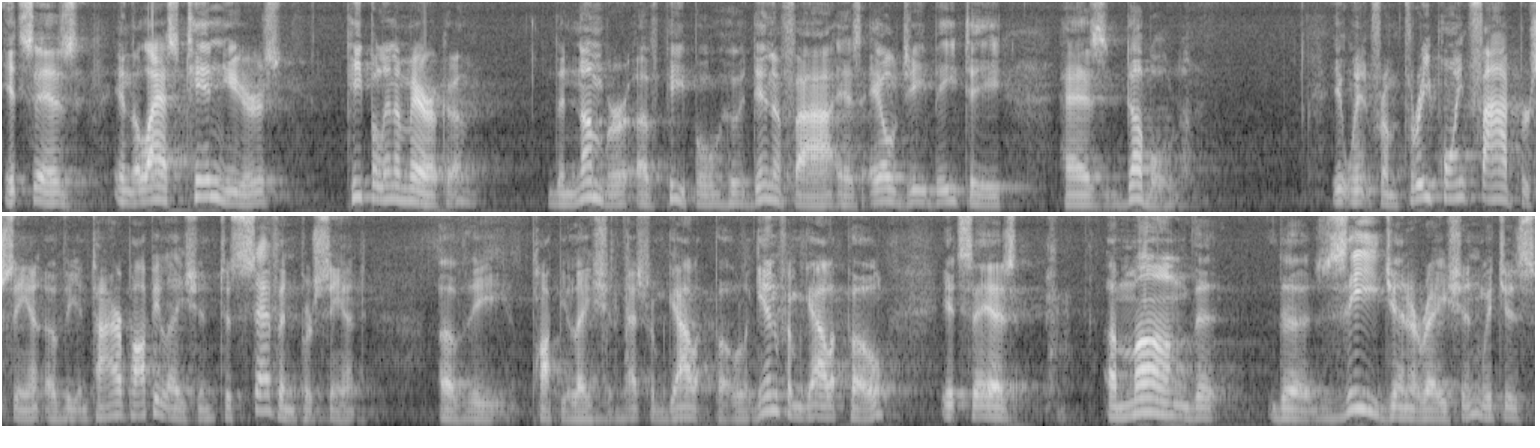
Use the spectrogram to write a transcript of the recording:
It says in the last 10 years, people in America, the number of people who identify as LGBT has doubled. It went from 3.5% of the entire population to 7% of the population. That's from Gallup poll. Again, from Gallup poll, it says among the, the Z generation, which is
